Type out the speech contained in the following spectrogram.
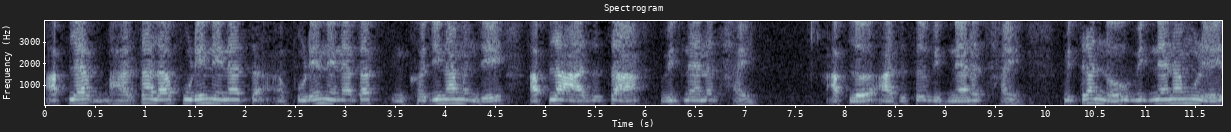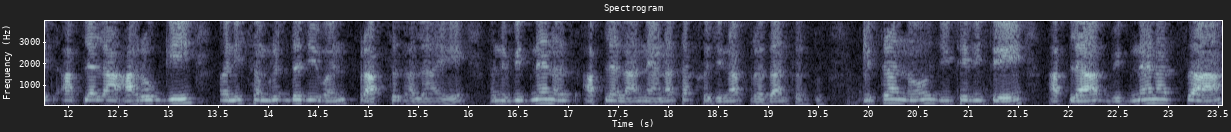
आपल्या भारताला पुढे नेण्याचा पुढे नेण्याचा खजिना म्हणजे आपला आजचा विज्ञानच आहे. आपलं आजचं विज्ञानच आहे. मित्रांनो विज्ञानामुळेच आपल्याला आरोग्य आणि समृद्ध जीवन प्राप्त झालं आहे आणि विज्ञानच आपल्याला ज्ञानाचा खजिना प्रदान करतो. मित्रांनो जिथे जिथे आपल्या विज्ञानाचा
